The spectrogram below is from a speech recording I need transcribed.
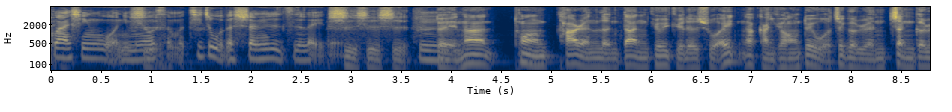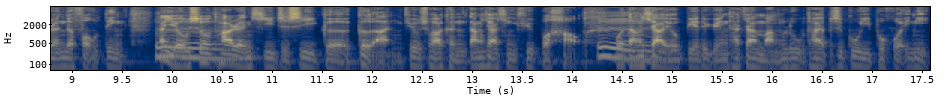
关心我，你没有什么记住我的生日之类的。是是是，对那。通常他人冷淡，就会觉得说，哎，那感觉好像对我这个人整个人的否定。那有时候他人其实只是一个个案，就是说他可能当下情绪不好，或当下有别的原因，他在忙碌，他也不是故意不回你。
